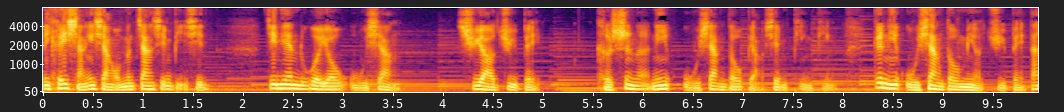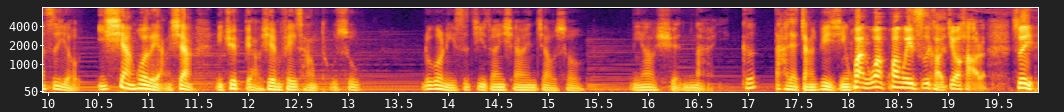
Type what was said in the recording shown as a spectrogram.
你可以想一想，我们将心比心，今天如果有五项需要具备，可是呢你五项都表现平平，跟你五项都没有具备，但是有一项或两项你却表现非常突出，如果你是技专校院教授，你要选哪？个大家讲句行，换换换位思考就好了。所以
